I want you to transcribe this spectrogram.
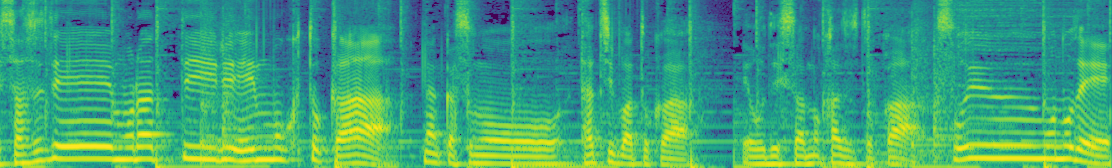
させてもらっている演目とかなんかその立場とかお弟子さんの数とかそういうもので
